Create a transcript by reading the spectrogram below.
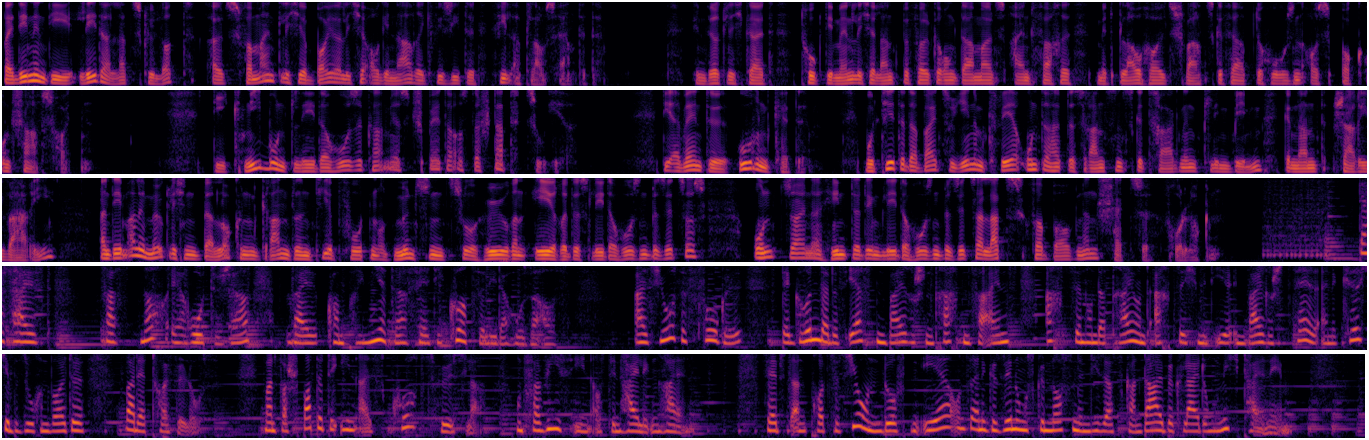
bei denen die Lederlatzculotte als vermeintliche bäuerliche Originalrequisite viel Applaus erntete. In Wirklichkeit trug die männliche Landbevölkerung damals einfache, mit Blauholz schwarz gefärbte Hosen aus Bock- und Schafshäuten. Die Kniebundlederhose kam erst später aus der Stadt zu ihr. Die erwähnte Uhrenkette mutierte dabei zu jenem quer unterhalb des Ranzens getragenen Klimbim, genannt Charivari, an dem alle möglichen Berlocken, Grandeln, Tierpfoten und Münzen zur höheren Ehre des Lederhosenbesitzers und seiner hinter dem Lederhosenbesitzer Latz verborgenen Schätze frohlocken. Das heißt, fast noch erotischer, weil komprimierter fällt die kurze Lederhose aus. Als Josef Vogel, der Gründer des ersten bayerischen Trachtenvereins, 1883 mit ihr in Bayerischzell eine Kirche besuchen wollte, war der Teufel los. Man verspottete ihn als Kurzhösler und verwies ihn aus den heiligen Hallen. Selbst an Prozessionen durften er und seine Gesinnungsgenossen in dieser Skandalbekleidung nicht teilnehmen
